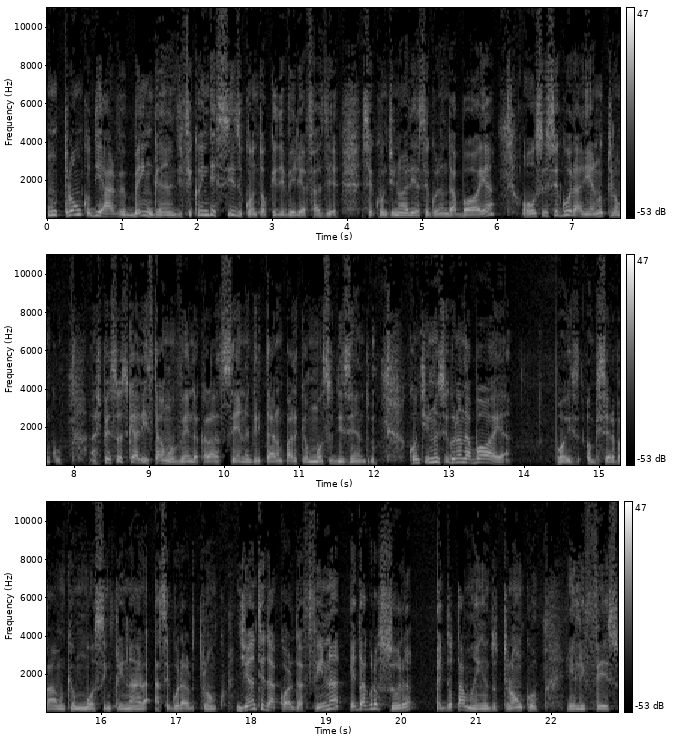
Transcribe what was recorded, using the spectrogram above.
um tronco de árvore bem grande, ficou indeciso quanto ao que deveria fazer: se continuaria segurando a boia ou se seguraria no tronco. As pessoas que ali estavam vendo aquela cena gritaram para que o moço, dizendo: Continue segurando a boia pois observavam que o moço inclinara a segurar o tronco. Diante da corda fina e da grossura e do tamanho do tronco, ele fez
